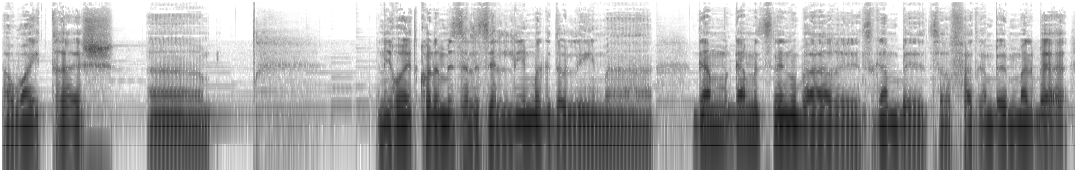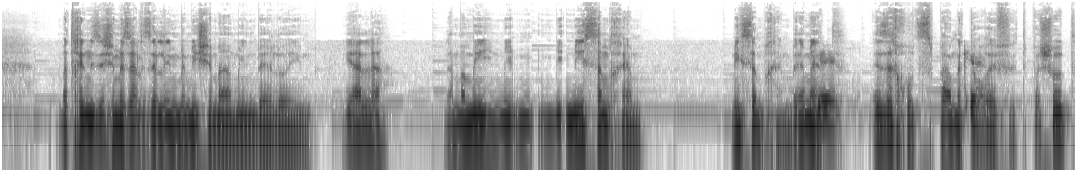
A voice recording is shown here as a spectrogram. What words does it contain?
ה-white trash, ה- אני רואה את כל המזלזלים הגדולים, גם, גם אצלנו בארץ, גם בצרפת, גם במל... ב... מתחיל מזה שמזלזלים במי שמאמין באלוהים. יאללה, למה מי? מי, מי, מי שמכם? מי שמכם, באמת? כן. איזה חוצפה מטורפת. פשוט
